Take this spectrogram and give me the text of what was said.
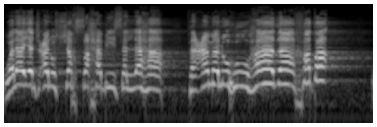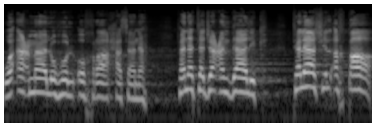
ولا يجعل الشخص حبيسا لها فعمله هذا خطأ وأعماله الأخرى حسنة. فنتج عن ذلك تلاشي الأخطاء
